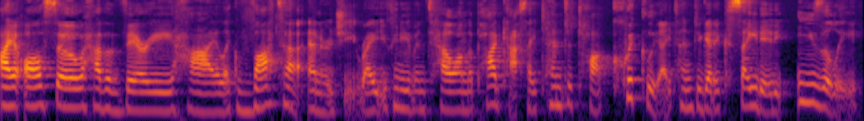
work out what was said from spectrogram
I also have a very high like vata energy, right? You can even tell on the podcast. I tend to talk quickly. I tend to get excited easily.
